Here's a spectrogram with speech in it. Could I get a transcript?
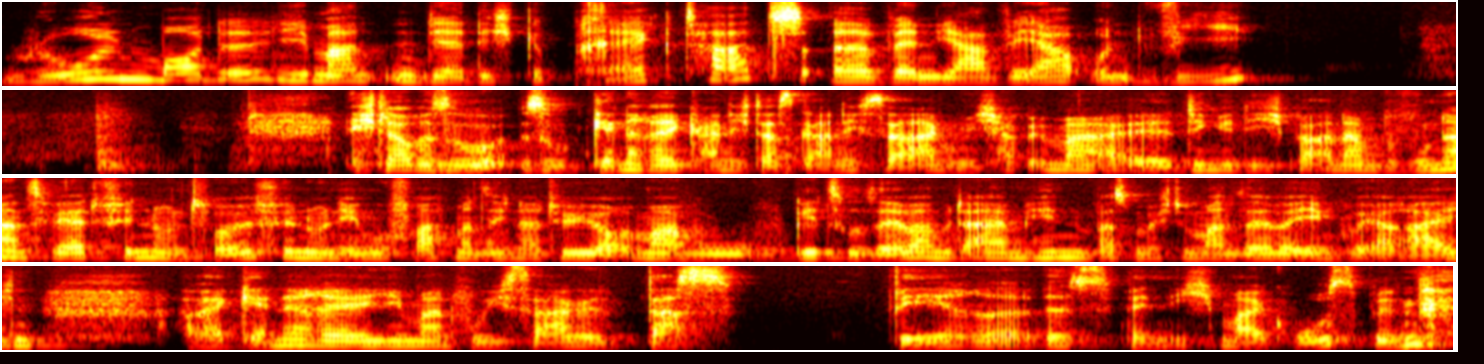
Role Model, jemanden, der dich geprägt hat? Äh, wenn ja, wer und wie? Ich glaube, so, so generell kann ich das gar nicht sagen. Ich habe immer äh, Dinge, die ich bei anderen bewundernswert finde und toll finde. Und irgendwo fragt man sich natürlich auch immer, wo, wo geht so selber mit einem hin? Was möchte man selber irgendwo erreichen? Aber generell jemand, wo ich sage, das wäre es, wenn ich mal groß bin.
